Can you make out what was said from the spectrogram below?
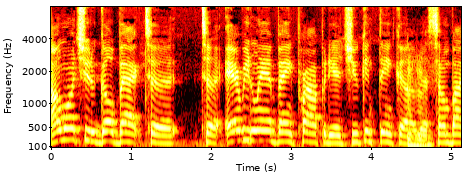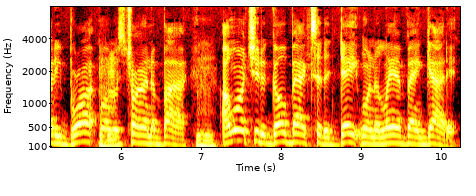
I want you to go back to to every land bank property that you can think of mm-hmm. that somebody brought or mm-hmm. was trying to buy. Mm-hmm. I want you to go back to the date when the land bank got it.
